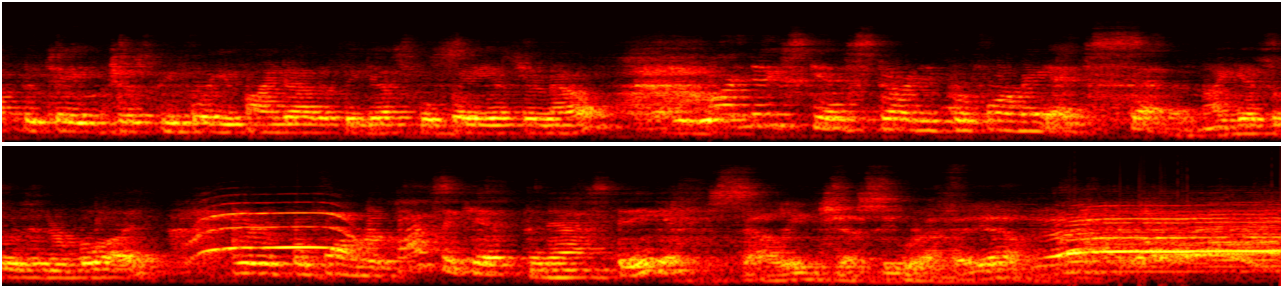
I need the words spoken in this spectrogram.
Stop the tape just before you find out if the guest will say yes or no? Our next guest started performing at seven. I guess it was in her blood. Here to perform her classic hit, Nasty. Sally Jessy Raphael. Boys.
